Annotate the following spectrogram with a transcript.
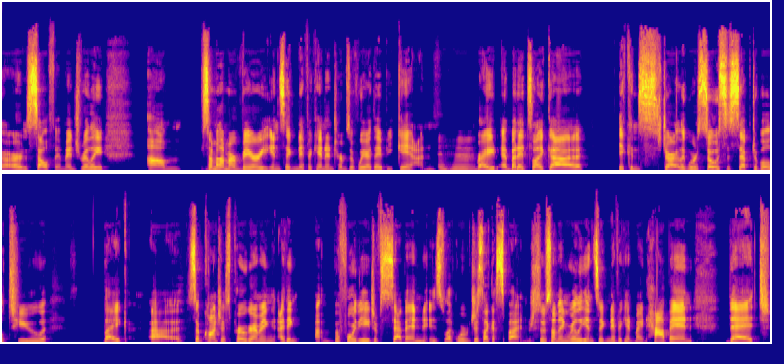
our self image, really, um, some of them are very insignificant in terms of where they began, mm-hmm. right? But it's like uh it can start like we're so susceptible to like uh subconscious programming. I think uh, before the age of 7 is like we're just like a sponge. So something really insignificant might happen that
